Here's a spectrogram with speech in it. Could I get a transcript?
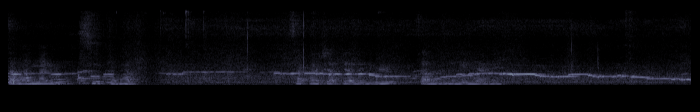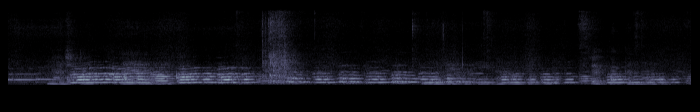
सर्वांना अगदी सुप्रभात. सकाळची आपल्याला ही वेळ चालू झालेली आहे. नाश्ता तयार आहे आता आपण स्वयंपाक करणार आहोत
